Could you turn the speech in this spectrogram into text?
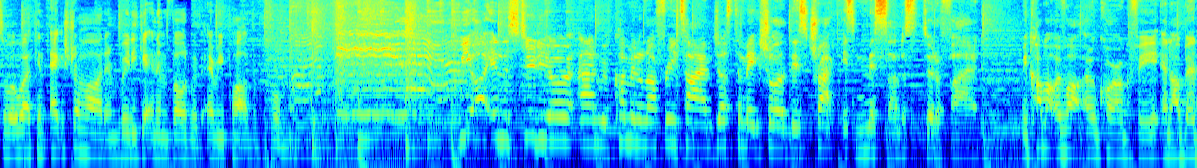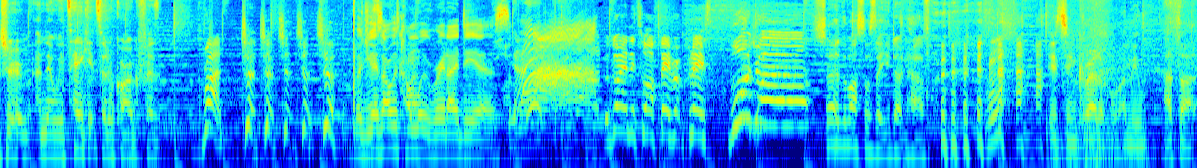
So we're working extra hard and really getting involved with every part of the performance. We are in the studio and we've come in on our free time just to make sure that this track is misunderstoodified. We come up with our own choreography in our bedroom and then we take it to the choreographers. Run! Ch ch ch ch ch. But you guys always come with great ideas. We're going into our favorite place, wardrobe! Show the muscles that you don't have. It's incredible. I mean, I thought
